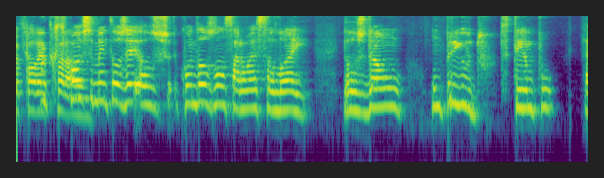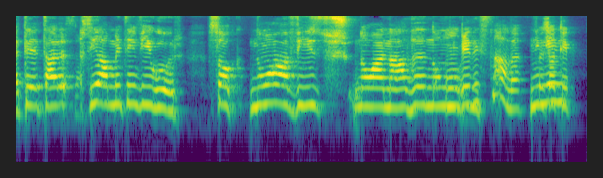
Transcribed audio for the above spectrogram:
a paleta Porque supostamente eles, eles, quando eles lançaram essa lei, eles dão um período de tempo até estar realmente em vigor. Só que não há avisos, não há nada, não. Ninguém disse nada. Foi só Ninguém- tipo.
